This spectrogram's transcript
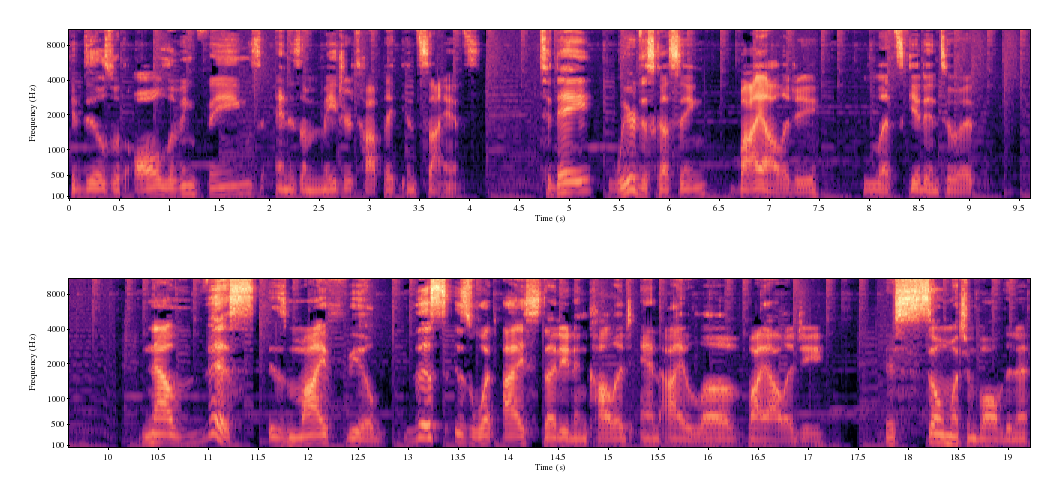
It deals with all living things and is a major topic in science. Today, we're discussing biology. Let's get into it. Now, this is my field. This is what I studied in college, and I love biology. There's so much involved in it.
